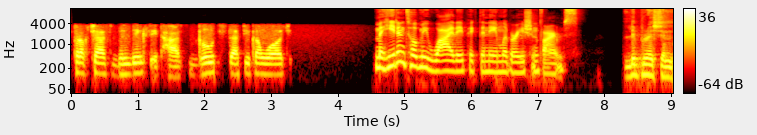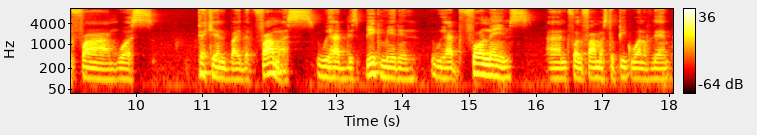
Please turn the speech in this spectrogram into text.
structures, buildings. It has goats that you can watch. Muhidin told me why they picked the name Liberation Farms. Liberation Farm was taken by the farmers. We had this big meeting. We had four names, and for the farmers to pick one of them.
